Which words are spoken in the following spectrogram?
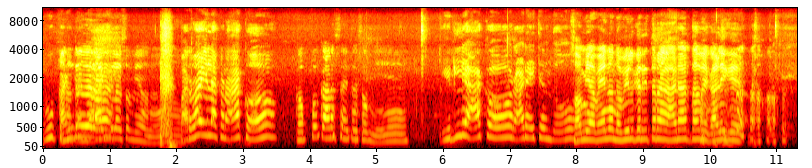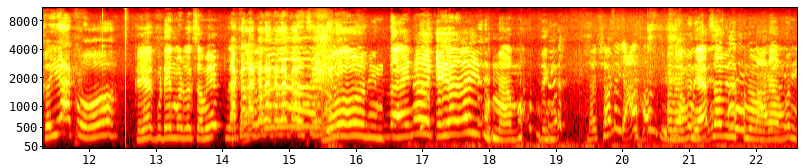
ಹೂ ಸ್ವಾಮಿ ಅವನು. ಪರವಾಗಿಲ್ಲ ಕಣ ಹಾಕೋ. ಕಪ್ಪು ಕಾಣಿಸ್ತೈತೆ ಸ್ವಾಮಿ. ಇರ್ಲಿ ಹಾಕೋ ರಾಡಿ ಐತೆ ಒಂದು. ಸ್ವಾಮಿ ಅವೇನೋ ನವಿಲ್ಗರಿ ತರ ಆಡಾಡ್ತಾವೆ ಗಾಳಿಗೆ. ಕೈ ಹಾಕೋ. ಕೈ ಹಾಕ್ಬಿಟ್ಟು ಏನ್ ಮಾಡ್ಬೇಕು ಸ್ವಾಮಿ? ಲಕ ಲಕ ಲಕ ಲಕ. ಓ ನಿಂತ ಕೈ ನಮ್ಮ ನಮ್ಮನ್ ಯಾಕೆ ಸ್ವಾಮಿ ನಮ್ಮನ್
